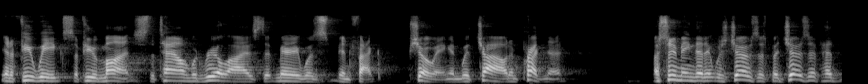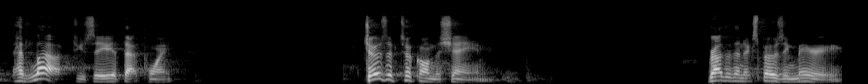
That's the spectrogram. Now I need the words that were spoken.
in a few weeks, a few months, the town would realize that Mary was, in fact, showing and with child and pregnant, assuming that it was Joseph, but Joseph had, had left, you see, at that point. Joseph took on the shame rather than exposing Mary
